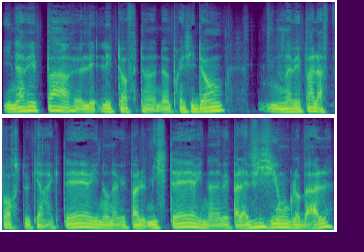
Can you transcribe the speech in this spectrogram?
il n'avait pas euh, l'étoffe d'un président, il n'avait pas la force de caractère, il n'en avait pas le mystère, il n'en avait pas la vision globale.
